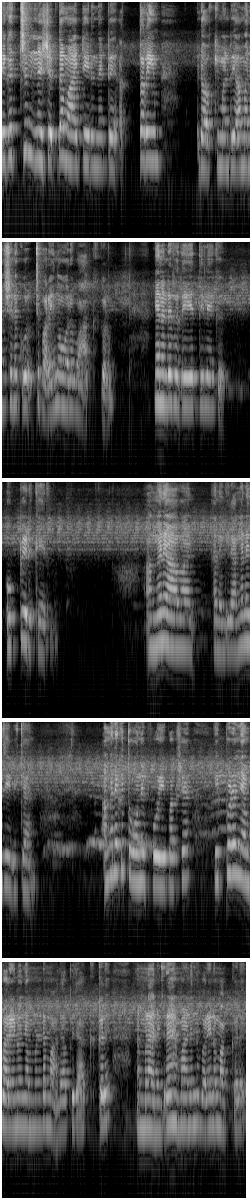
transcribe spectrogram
തികച്ചും നിശബ്ദമായിട്ട് ഇരുന്നിട്ട് അത്രയും ഡോക്യുമെന്ററി ആ മനുഷ്യനെ കുറിച്ച് പറയുന്ന ഓരോ വാക്കുകളും ഞാൻ എന്റെ ഹൃദയത്തിലേക്ക് ഒപ്പിയെടുക്കുകയായിരുന്നു അങ്ങനെ ആവാൻ അല്ലെങ്കിൽ അങ്ങനെ ജീവിക്കാൻ അങ്ങനെയൊക്കെ തോന്നിപ്പോയി. പക്ഷേ ഇപ്പോഴും ഞാൻ പറയണു നമ്മളുടെ മാതാപിതാക്കൾ നമ്മളെ അനുഗ്രഹമാണെന്ന് പറയുന്ന മക്കൾ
